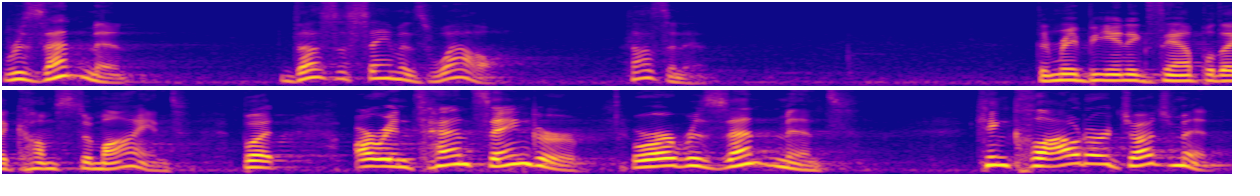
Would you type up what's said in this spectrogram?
resentment, does the same as well, doesn't it? There may be an example that comes to mind, but our intense anger or our resentment can cloud our judgment.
